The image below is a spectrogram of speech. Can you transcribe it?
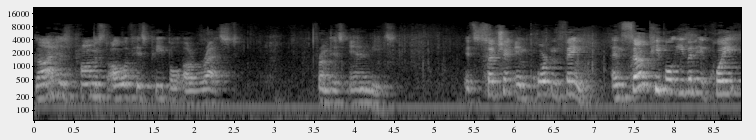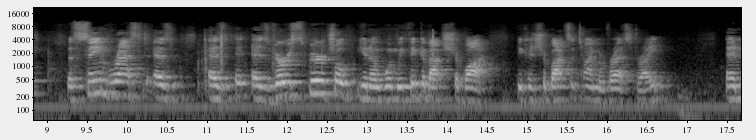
God has promised all of his people a rest from his enemies. It's such an important thing. And some people even equate the same rest as as as very spiritual, you know, when we think about Shabbat, because Shabbat's a time of rest, right? And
